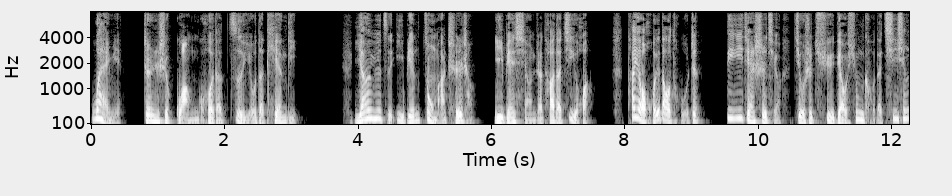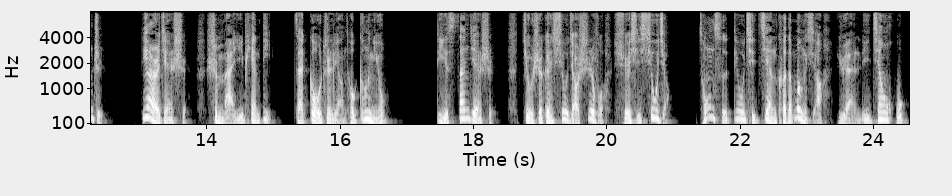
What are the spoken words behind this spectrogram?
外面真是广阔的、自由的天地。杨雨子一边纵马驰骋，一边想着他的计划。他要回到土镇，第一件事情就是去掉胸口的七星痣；第二件事是买一片地，再购置两头耕牛；第三件事就是跟修脚师傅学习修脚。从此丢弃剑客的梦想，远离江湖，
